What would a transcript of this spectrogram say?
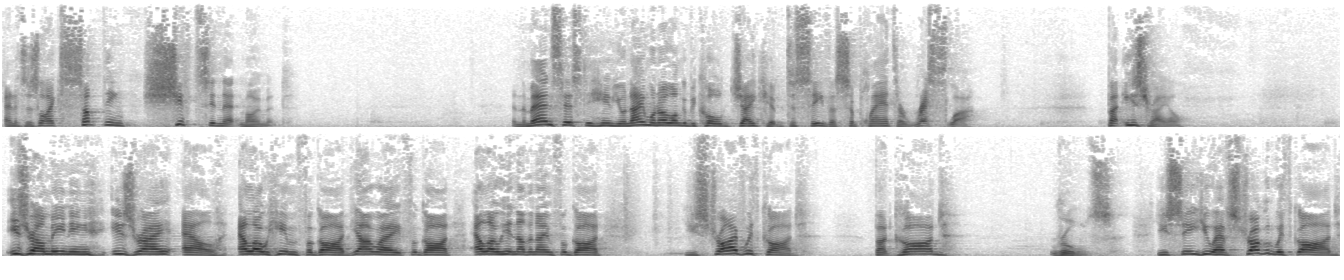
And it's like something shifts in that moment. And the man says to him, Your name will no longer be called Jacob, deceiver, supplanter, wrestler, but Israel. Israel meaning Israel, Elohim for God, Yahweh for God, Elohim, another name for God. You strive with God, but God rules. You see, you have struggled with God,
